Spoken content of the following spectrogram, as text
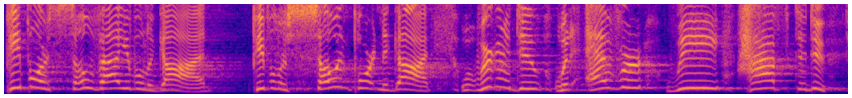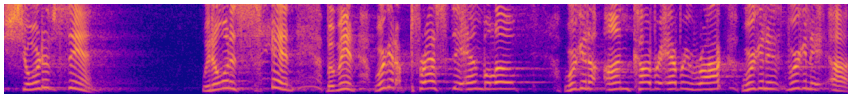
people are so valuable to God, people are so important to God, we're gonna do whatever we have to do, short of sin. We don't wanna sin, but man, we're gonna press the envelope. We're gonna uncover every rock. We're gonna, we're gonna uh,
